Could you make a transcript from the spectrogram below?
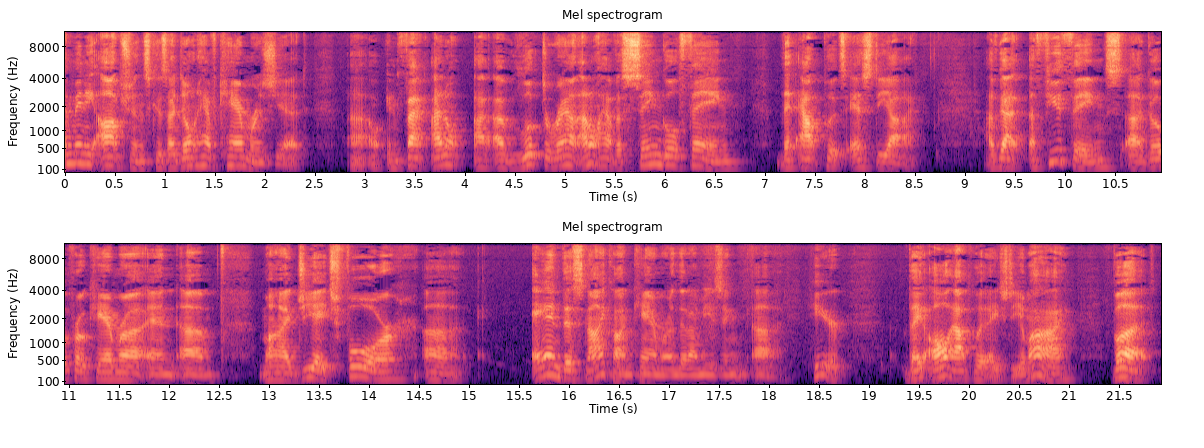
Have many options because I don't have cameras yet. Uh, in fact, I don't. I, I've looked around. I don't have a single thing that outputs SDI. I've got a few things: uh, GoPro camera and um, my GH4 uh, and this Nikon camera that I'm using uh, here. They all output HDMI, but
